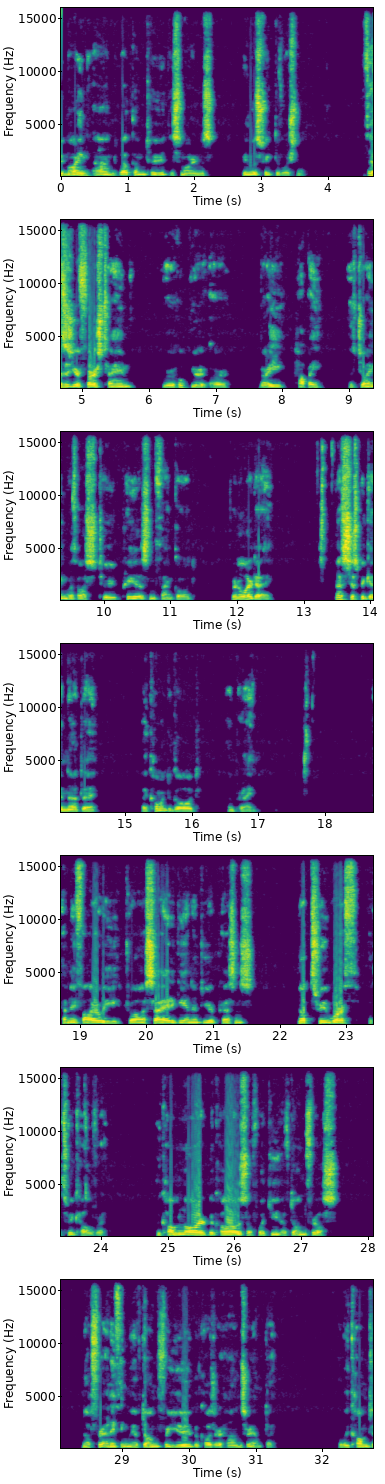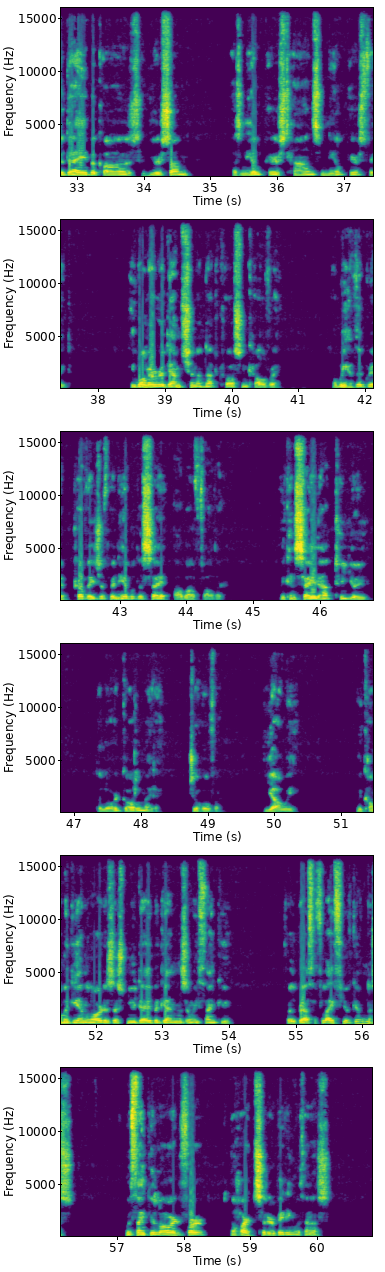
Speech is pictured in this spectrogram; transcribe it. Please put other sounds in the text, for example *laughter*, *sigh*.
Good morning and welcome to this morning's Greenwell Street devotional. If this is your first time, we hope you are very happy with joining with us to praise and thank God for another day. Let's just begin that day by coming to God and praying. Heavenly Father, we draw aside again into your presence, not through worth, but through Calvary. We come, Lord, because of what you have done for us not for anything we have done for you because our hands are empty. But we come today because your Son has nail pierced hands and nail pierced feet. He won our redemption on that cross in Calvary, and we have the great privilege of being able to say, Abba, Father. We can say that to you, the Lord God Almighty, Jehovah, Yahweh. We come again, Lord, as this new day begins, and we thank you for the breath of life you've given us. We thank you, Lord, for the hearts that are beating within us.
